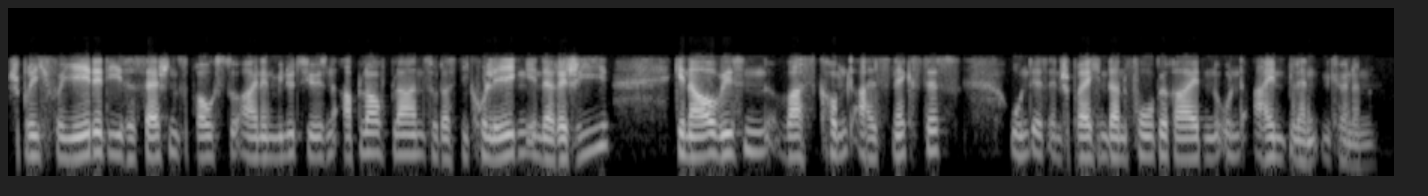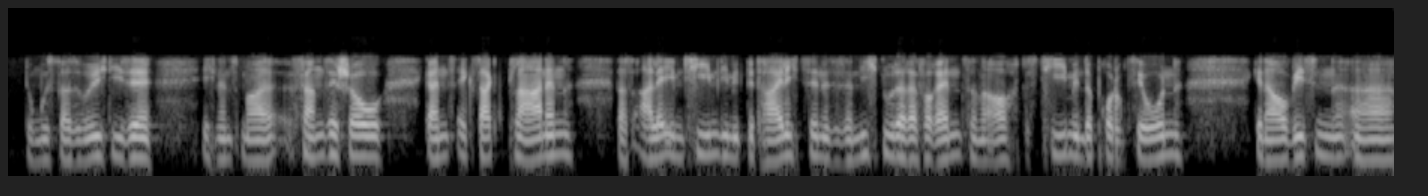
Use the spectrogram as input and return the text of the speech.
Sprich, für jede dieser Sessions brauchst du einen minutiösen Ablaufplan, sodass die Kollegen in der Regie genau wissen, was kommt als nächstes und es entsprechend dann vorbereiten und einblenden können. Du musst also wirklich diese, ich nenne es mal Fernsehshow, ganz exakt planen, dass alle im Team, die mit beteiligt sind, es ist ja nicht nur der Referent, sondern auch das Team in der Produktion, genau wissen, äh,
